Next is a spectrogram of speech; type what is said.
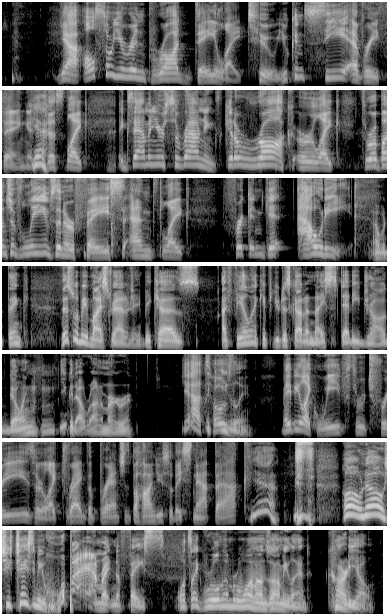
Yeah, also, you're in broad daylight, too. You can see everything. It's Yeah. just like, examine your surroundings, get a rock, or like, throw a bunch of leaves in her face and like, frickin' get outie. I would think this would be my strategy because I feel like if you just got a nice steady jog going, mm-hmm. you could outrun a murderer Yeah, totally. easily. Maybe like weave through trees or like drag the branches behind you so they snap back. Yeah. Oh no, she's chasing me. Whoop-bam, right in the face. Well, it's like rule number one on Zombieland cardio.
